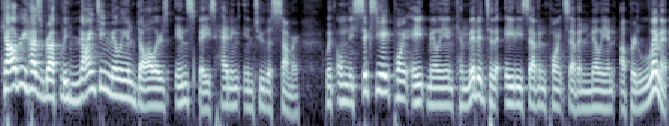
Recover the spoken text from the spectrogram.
Calgary has roughly $19 million in space heading into the summer, with only 68.8 million committed to the 87.7 million upper limit.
